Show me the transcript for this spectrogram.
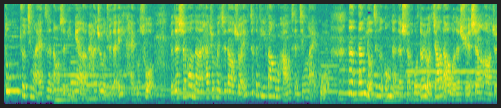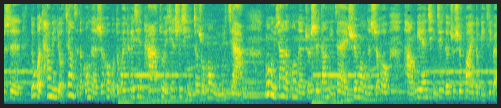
咚就进来这脑子里面了，他就觉得哎还不错。有的时候呢，他就会知道说，哎，这个地方我好像曾经来过。那当有这个功能的时候，我都有教导我的学生哈，就是如果他们有这样子的功能的时候，我都会推荐他做一件事情，叫做梦瑜伽。梦瑜伽的功能就是，当你在睡梦的时候，旁边请记得就是放一个笔记本。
